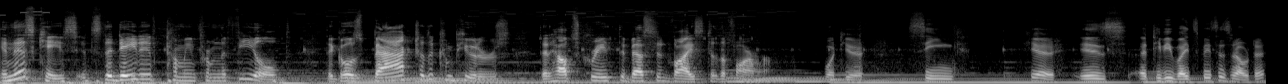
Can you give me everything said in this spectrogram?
In this case, it's the data coming from the field that goes back to the computers that helps create the best advice to the farmer. What you're seeing here is a TV white spaces router.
